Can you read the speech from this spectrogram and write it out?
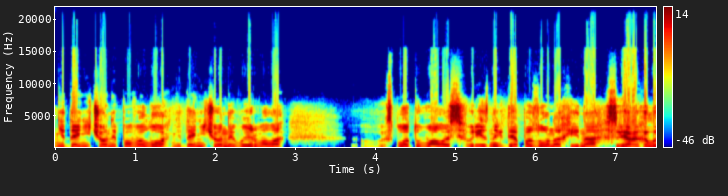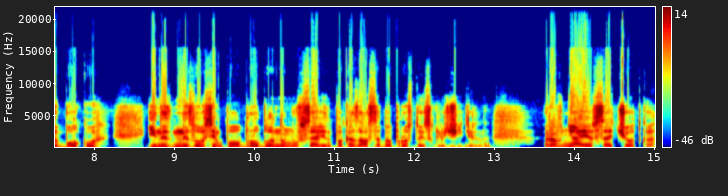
ніде нічого не повело, ніде нічого не вирвало. Експлуатувалось в різних діапазонах і на сверхглибоку, і не, зовсім по обробленому. Все він показав себе просто ісключительно. Равняє все чітко.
